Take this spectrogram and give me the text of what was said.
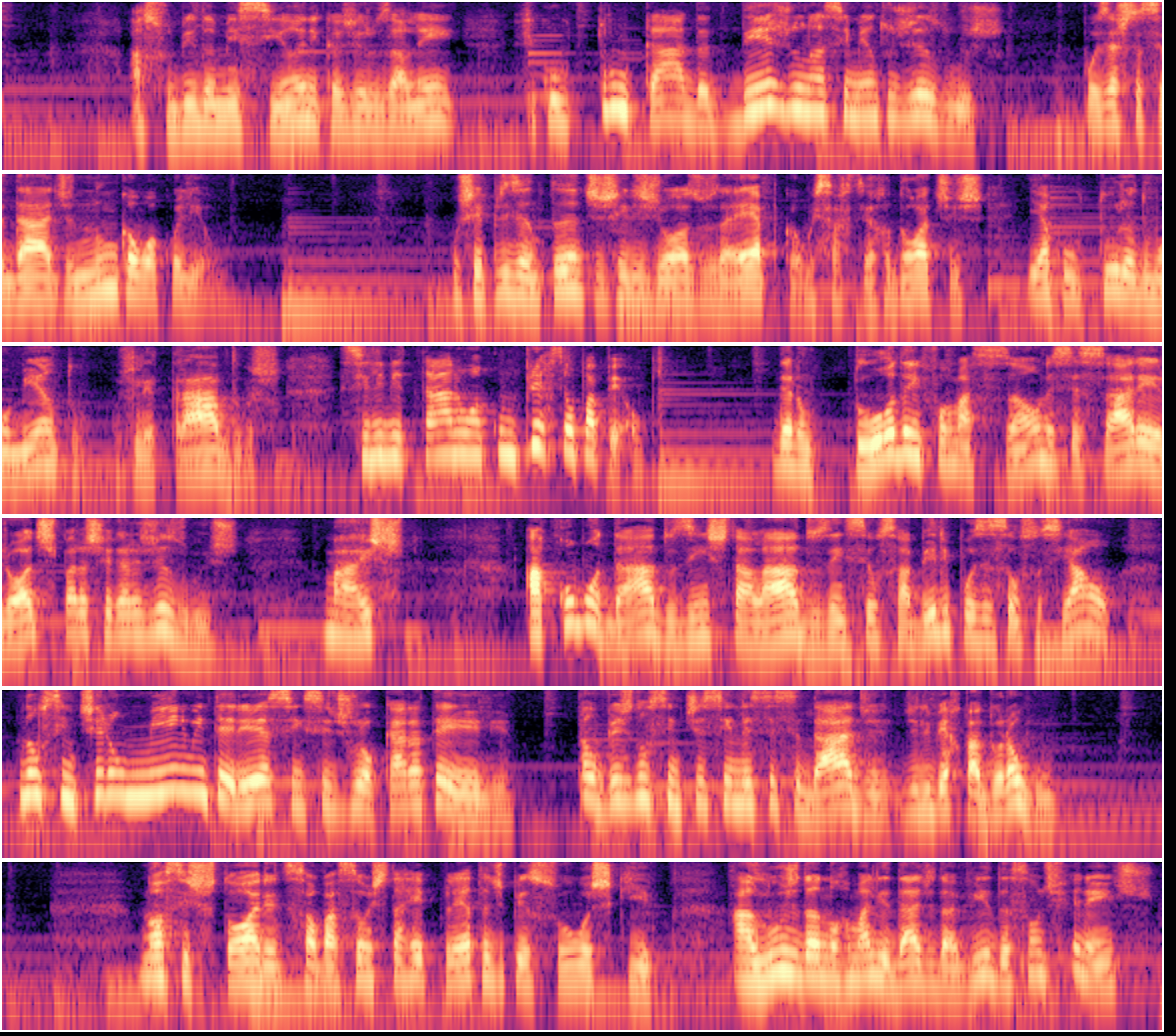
A subida messiânica a Jerusalém ficou truncada desde o nascimento de Jesus, pois esta cidade nunca o acolheu. Os representantes religiosos da época, os sacerdotes e a cultura do momento, os letrados, se limitaram a cumprir seu papel. Deram toda a informação necessária a Herodes para chegar a Jesus. Mas, acomodados e instalados em seu saber e posição social, não sentiram o mínimo interesse em se deslocar até ele. Talvez não sentissem necessidade de libertador algum. Nossa história de salvação está repleta de pessoas que, à luz da normalidade da vida, são diferentes.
